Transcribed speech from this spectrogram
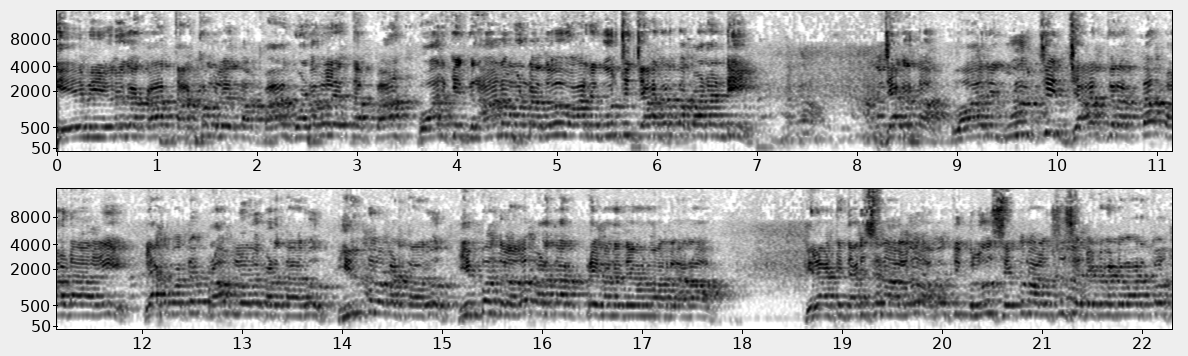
ఏమి ఎరుగక తర్కములే తప్ప గొడవలే తప్ప వారికి జ్ఞానం ఉండదు. వారిని గురించి జాగ్రత్త పడండి. జాగ్రత్త. వారి గురించి జాగ్రత్త పడాలి. లేకపోతే ప్రాబ్లంలో పడతారు ఇరుకులో పడతారు ఇబ్బందులలో పడతారు ప్రేమన దేవుని వారులారా. ఇలాంటి దర్శనాలు అవంతికులు శకునాలు చూసేటటువంటి వారితో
